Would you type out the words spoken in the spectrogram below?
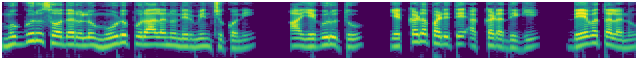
ముగ్గురు సోదరులు మూడు పురాలను నిర్మించుకొని ఆ ఎగురుతూ ఎక్కడ పడితే అక్కడ దిగి దేవతలను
